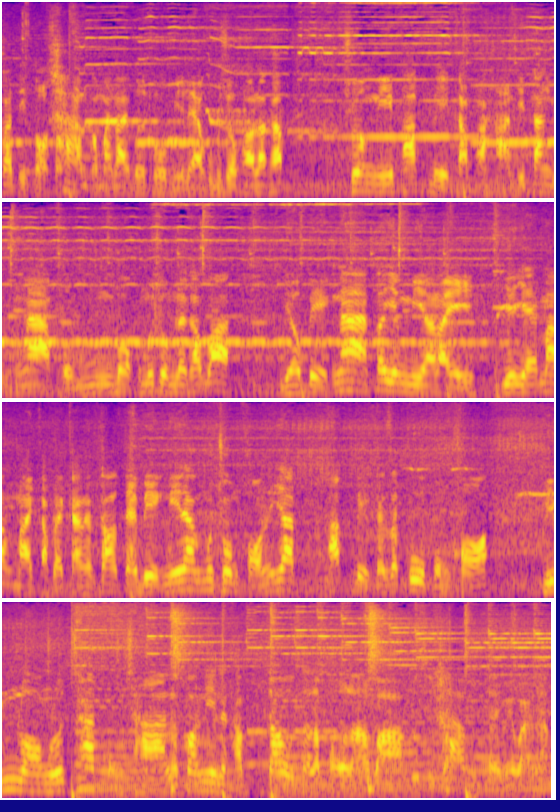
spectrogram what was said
ก็ติดต่อสอบถามกันมาได้เบอร์โทรมีแล้วคุณผู้ชมเอาละครับช่วงนี้พักเบรกกับอาหารที่ตั้งอยู่ข้างหน้า ผมบอกคุณผู้ชมเลยครับว่าเดี๋ยวเบรกหน้าก็ยังมีอะไรเยอะแยะมากมายกับรายการกันเก้าแต่เบรกนี้นะคุณผู้ชมขออนุญาตพักเบรกกันสักครู่ผมขอลิ้มลองรสชาติของชาแล้วก็นี่เลยครับเจ้าซาลาเปาลาวารู้สึกว่าครับใจไม่ไหวแล้ว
